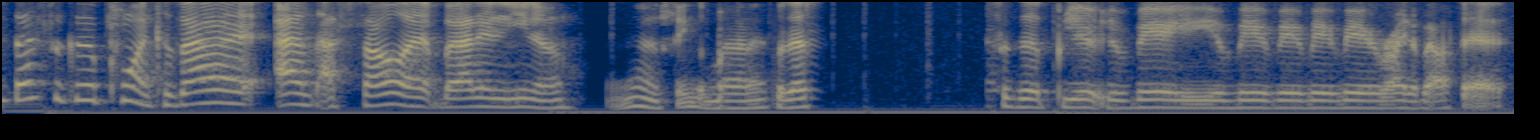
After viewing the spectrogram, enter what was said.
that's a good point because I, I i saw it but i didn't you know I didn't think about it but that's that's a good you're, you're very you're very very very very right about that.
